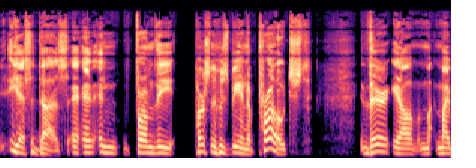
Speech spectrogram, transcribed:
Yes, it does. And and from the person who's being approached, there, you know, my,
